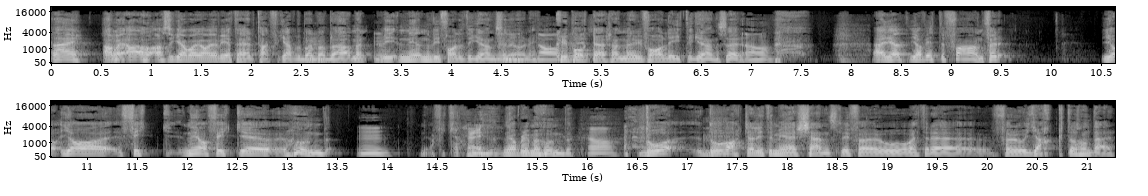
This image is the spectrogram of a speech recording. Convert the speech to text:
Nej, ja, men, ja, alltså grabbar, ja, jag vet det här, tack för kaffet, bla bla bla. Men vi, ni, vi får ha lite gränser nu hörni. Ja, Klipp precis. bort det här sen, men vi får ha lite gränser. Ja. Nej, jag, jag vet inte fan, för jag, jag fick, när jag fick eh, hund, När jag fick Okej. hund, när jag blev med hund, Ja. då, då vart jag lite mer känslig för, att, vad heter det, för att jakt och sånt där.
